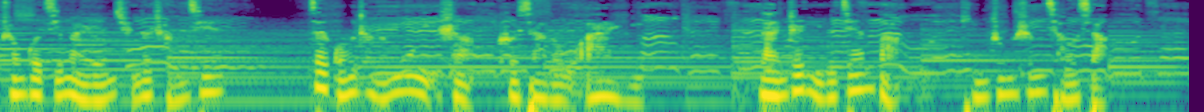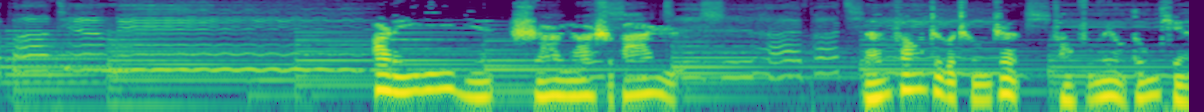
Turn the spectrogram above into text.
穿过挤满人群的长街。在广场的木椅上刻下了“我爱你”，揽着你的肩膀，听钟声敲响。二零一一年十二月二十八日，南方这个城镇仿佛没有冬天，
